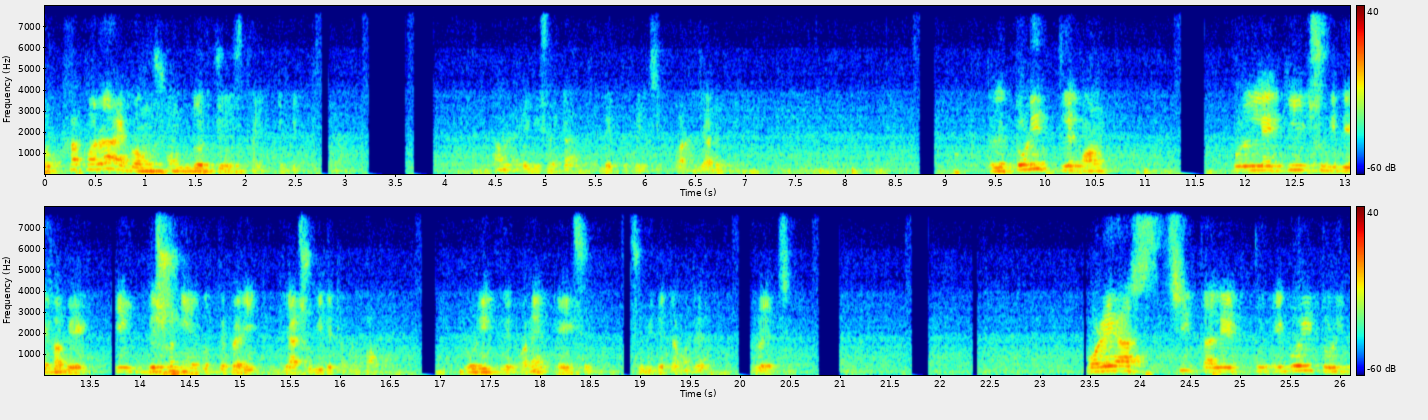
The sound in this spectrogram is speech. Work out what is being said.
রক্ষা করা এবং সৌন্দর্য স্থায়িত্ব বৃদ্ধি আমরা এই বিষয়টা দেখতে পেয়েছি। করা যাবে তাহলে তড়িৎ লেপন করলে কি সুবিধে হবে? কি উদ্দেশ্য নিয়ে করতে পারি? যা আমরা পাবো। তড়িৎ লেপনে এই আমাদের রয়েছে। পরে আসছি তাহলে একটু এগোই। তড়িৎ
